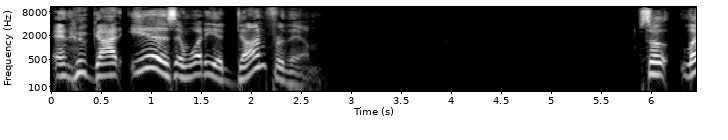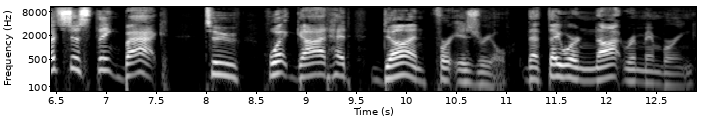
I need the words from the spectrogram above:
and who God is and what he had done for them. So let's just think back to what God had done for Israel that they were not remembering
